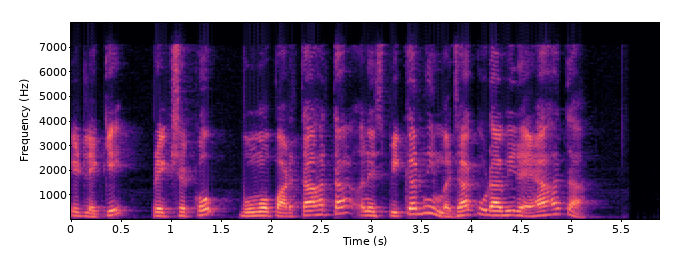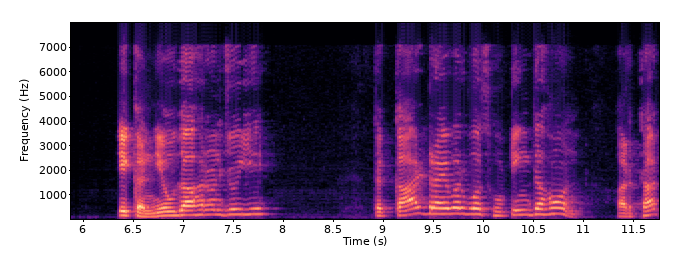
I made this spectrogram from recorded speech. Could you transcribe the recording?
એટલે કે પ્રેક્ષકો બૂમો પાડતા હતા અને સ્પીકરની મજાક ઉડાવી રહ્યા હતા. એક અન્ય ઉદાહરણ જોઈએ. The car driver was hooting the horn અર્થાત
